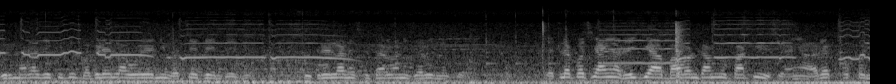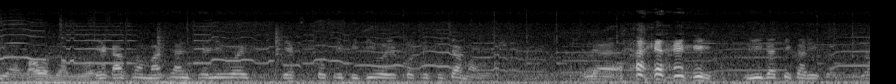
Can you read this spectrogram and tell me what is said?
ગુરુ મહારાજે કીધું બગડેલા હોય એની વચ્ચે જઈને દેજો સુધરેલાને સુધારવાની જરૂર નથી. એટલે પછી અહીંયા રહી ગયા. બાવન ગામનું પાટિયું છે. અહીંયા હરેક છોકરીઓ ગામ એક હાથમાં માટલાની થેલી હોય એક કોથરી પીધી હોય એક કોથરી ખીચામાં હોય. એટલે એ ગતિ કરવી પડે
